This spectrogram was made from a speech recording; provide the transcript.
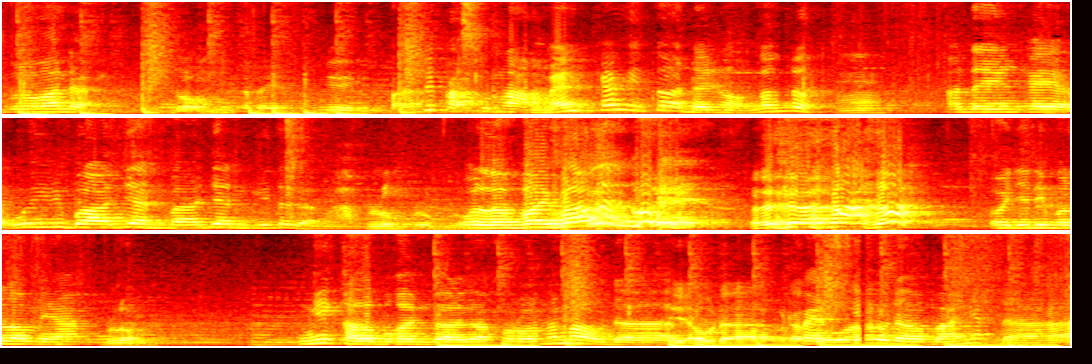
Belum ada. belum. Iya, Tapi pas turnamen kan itu ada yang nonton tuh. Hmm. Ada yang kayak, wih ini bajan, bajan gitu gak? Ah, belum belum belum. Wah lebay banget gue. oh jadi belum ya? belum. Ini kalau bukan gara-gara corona mah udah Iya udah udah fansnya keluar. udah banyak dah.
